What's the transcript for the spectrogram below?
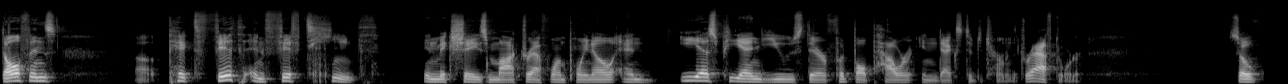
Dolphins uh, picked fifth and 15th in McShay's mock draft 1.0, and ESPN used their football power index to determine the draft order. So,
